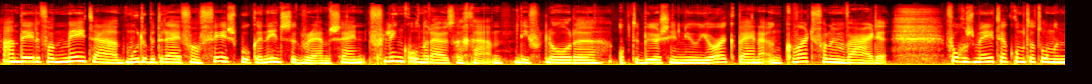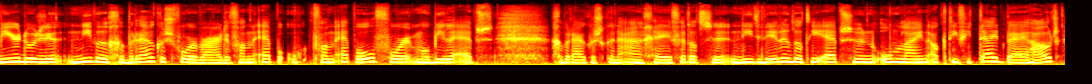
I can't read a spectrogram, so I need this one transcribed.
Aandelen van Meta, het moederbedrijf van Facebook en Instagram, zijn flink onderuit gegaan. Die verloren op de beurs in New York bijna een kwart van hun waarde. Volgens Meta komt dat onder meer door de nieuwe gebruikersvoorwaarden van Apple, van Apple voor mobiele apps. Gebruikers kunnen aangeven dat ze niet willen dat die apps hun online activiteit bijhoudt.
